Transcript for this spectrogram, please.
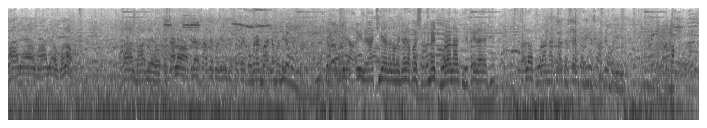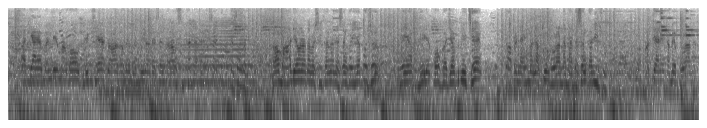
મહાદેવ મહાદેવ બોલો. હા મહાદેવ ચાલો, આપણે સાથે ભગવાન મહાદેવ મંદિરે મંદિરે આવી રહ્યા છીએ તમે જોઈ આપણે સામે જ ભોળાનાથ દેખાઈ રહ્યા છે. ચાલો, ભોળાનાથના દર્શન કરીએ, સાથે મળીને અત્યારે મંદિરમાં બહુ ભીડ છે તો તમે મંદિરના દર્શન કરાવો. શિખરના દર્શન કરો તો મહાદેવના તમે શિખરના દર્શન કરી શકો છો. અને અહીંયા ભીડ બહુ ગજબની છે તો આપણે લાઈનમાં લાગશું ભોળાનાથના દર્શન કરીશું. અત્યારે તમે ભોળાનાથ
